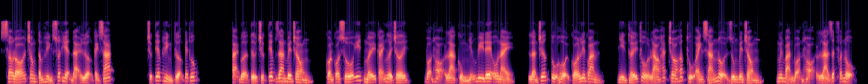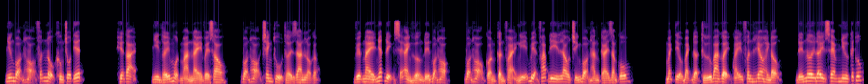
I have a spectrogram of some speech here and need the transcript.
sau đó trong tấm hình xuất hiện đại lượng cảnh sát. Trực tiếp hình tượng kết thúc. Tại bựa tử trực tiếp gian bên trong, còn có số ít mấy cái người chơi, bọn họ là cùng những video này, lần trước tụ hội có liên quan, nhìn thấy thổ lao hát cho hấp thụ ánh sáng nội dung bên trong, nguyên bản bọn họ là rất phẫn nộ, nhưng bọn họ phẫn nộ không chốt tiết. Hiện tại, nhìn thấy một màn này về sau, bọn họ tranh thủ thời gian lọ gấp việc này nhất định sẽ ảnh hưởng đến bọn họ bọn họ còn cần phải nghĩ biện pháp đi lao chính bọn hắn cái giam cố mạch tiểu bạch đợt thứ ba gậy quáy phân heo hành động, đến nơi đây xem như kết thúc,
